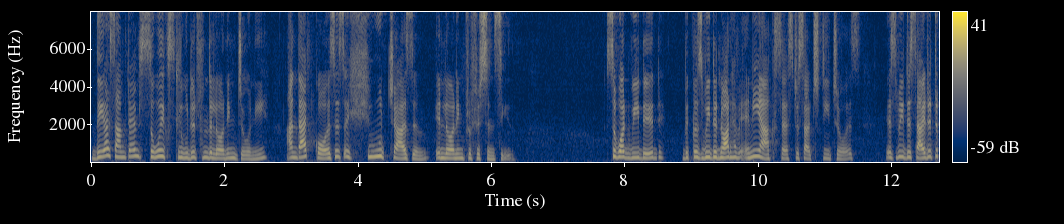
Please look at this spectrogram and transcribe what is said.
they are sometimes so excluded from the learning journey, and that causes a huge chasm in learning proficiency. So, what we did because we did not have any access to such teachers, is we decided to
